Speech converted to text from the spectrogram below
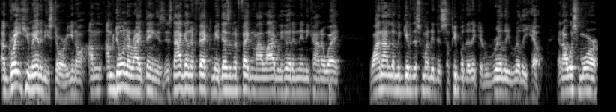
a great humanity story. You know, I'm I'm doing the right thing. It's, it's not going to affect me. It doesn't affect my livelihood in any kind of way. Why not let me give this money to some people that it can really, really help? And I wish more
